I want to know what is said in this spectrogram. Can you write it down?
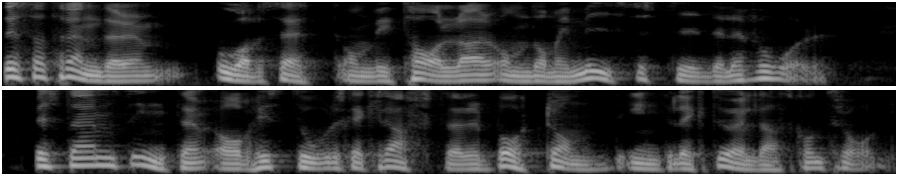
Dessa trender, oavsett om vi talar om dem i Mises tid eller vår, bestäms inte av historiska krafter bortom det intellektuellas kontroll.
